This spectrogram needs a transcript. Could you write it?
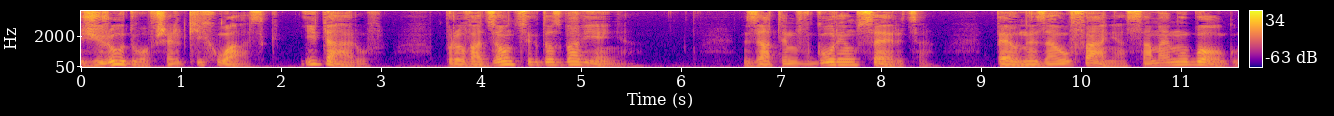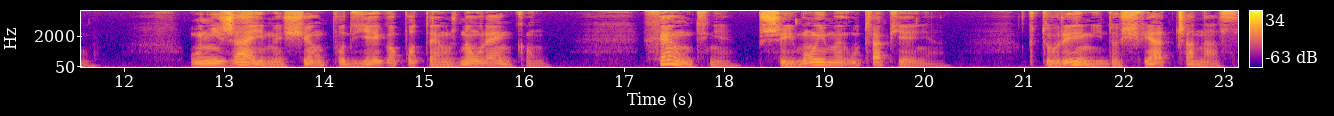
źródło wszelkich łask i darów prowadzących do zbawienia. Zatem w górę serca, pełne zaufania samemu Bogu, uniżajmy się pod Jego potężną ręką. Chętnie przyjmujmy utrapienia, którymi doświadcza nas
